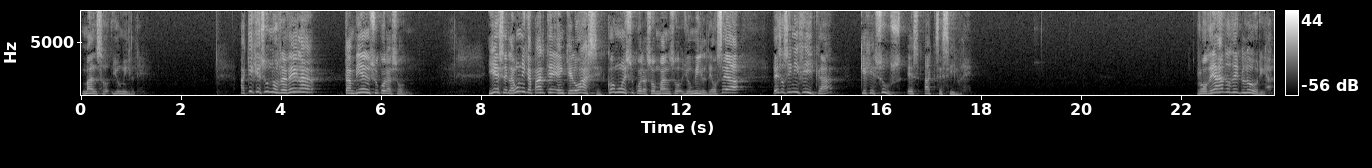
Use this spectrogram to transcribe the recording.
Manso y humilde. Aquí Jesús nos revela también su corazón. Y esa es la única parte en que lo hace. ¿Cómo es su corazón manso y humilde? O sea, eso significa que Jesús es accesible. Rodeado de gloria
